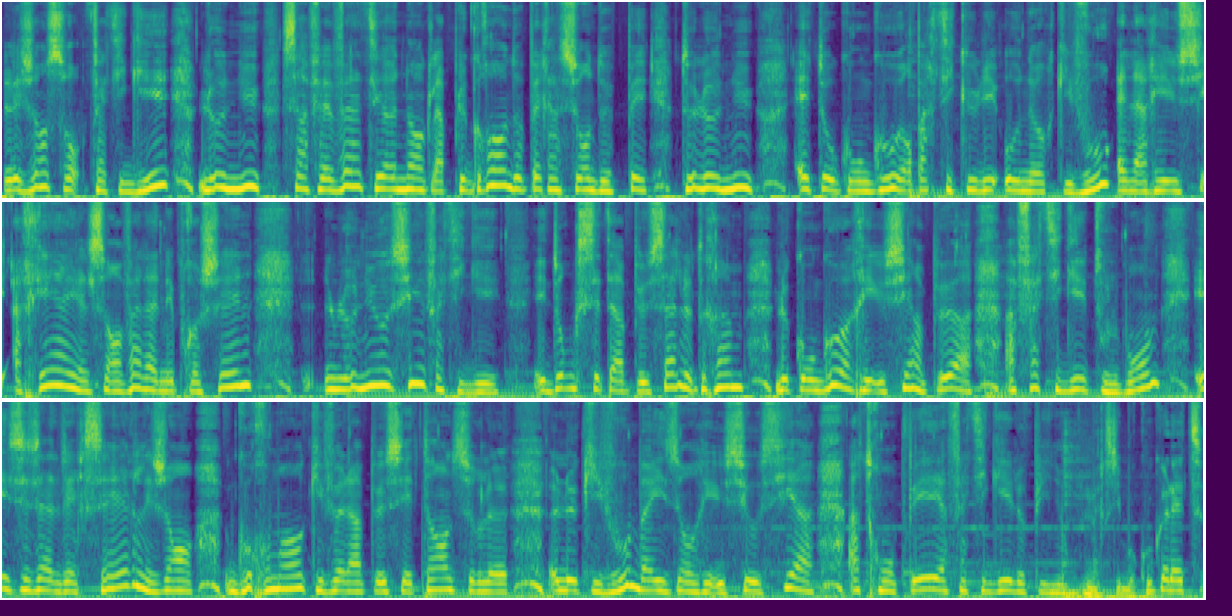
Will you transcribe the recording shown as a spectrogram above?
les gens sont fatigués. L'ONU, ça fait 21 ans que la plus grande opération de paix de l'ONU est au Congo, en particulier au Nord Kivu. Elle a réussi à rien et elle s'en va l'année prochaine. L'ONU aussi est fatiguée. Et donc c'est un peu ça le drame. Le Congo a réussi un peu à, fatiguer tout le monde et ses adversaires, les gens gourmands qui veulent un peu s'étendre sur le, le Kivu, bah, ils ont réussi aussi à, à tromper, à fatiguer l'opinion. Merci beaucoup Colette.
